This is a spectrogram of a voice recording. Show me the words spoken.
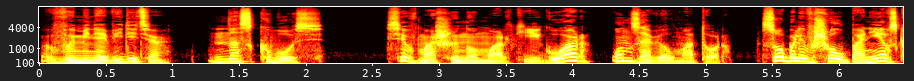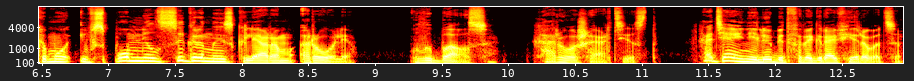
Вы меня видите?» «Насквозь». Сев в машину марки «Ягуар», он завел мотор. Соболев шел по Невскому и вспомнил сыгранные с Кляром роли. Улыбался. Хороший артист. Хотя и не любит фотографироваться.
